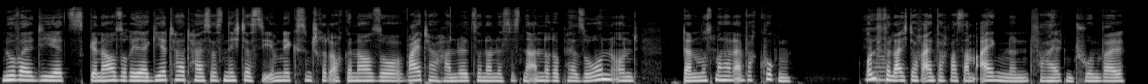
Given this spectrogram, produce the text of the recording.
nur weil die jetzt genauso reagiert hat, heißt das nicht, dass sie im nächsten Schritt auch genauso weiterhandelt, sondern es ist eine andere Person und dann muss man halt einfach gucken. Und Ja. vielleicht auch einfach was am eigenen Verhalten tun, weil,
